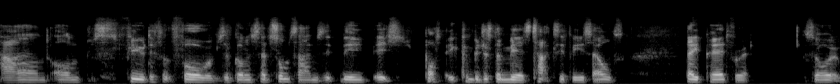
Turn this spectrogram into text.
and on a few different forums, they've gone and said sometimes it, the it's it can be just a mere taxi for yourselves. They paid for it, so it,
